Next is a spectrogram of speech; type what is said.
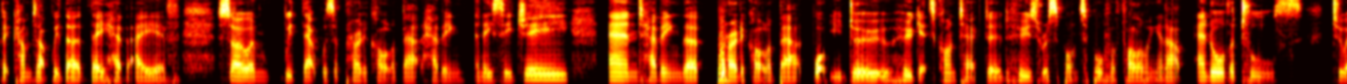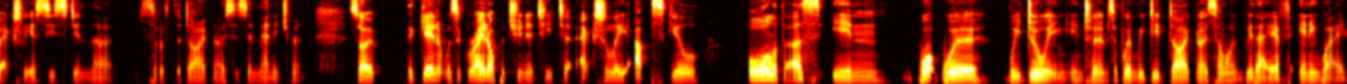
that comes up with a they have AF. So, and with that was a protocol about having an ECG and having the protocol about what you do, who gets contacted, who's responsible for following it up, and all the tools to actually assist in the sort of the diagnosis and management. So, again, it was a great opportunity to actually upskill all of us in what were we doing in terms of when we did diagnose someone with AF anyway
